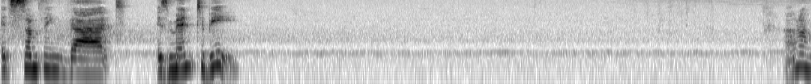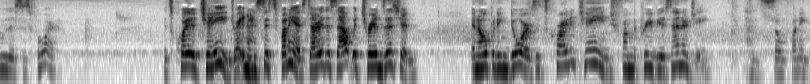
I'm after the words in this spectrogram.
It's something that is meant to be. I don't know who this is for. It's quite a change, right? And it's funny, I started this out with transition and opening doors. It's quite a change from the previous energy. It's so funny.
